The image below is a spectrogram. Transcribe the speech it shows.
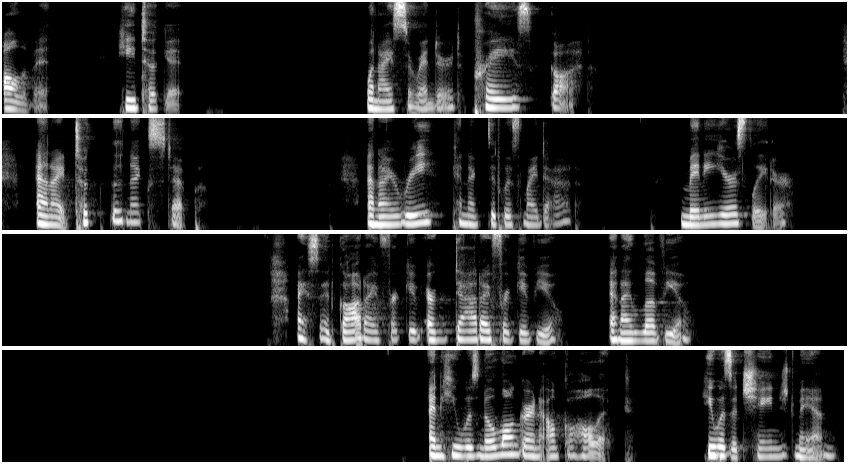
all of it. He took it when I surrendered. Praise God. And I took the next step and I reconnected with my dad many years later. I said, God, I forgive, or Dad, I forgive you, and I love you. And he was no longer an alcoholic. He was a changed man.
